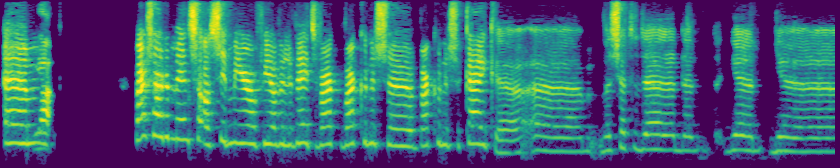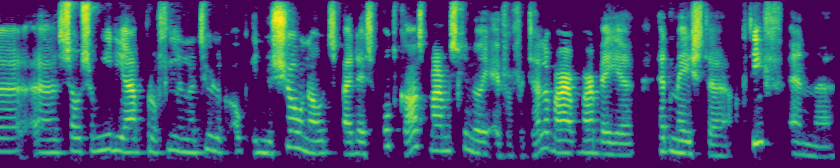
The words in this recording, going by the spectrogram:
Ehm, Ja. Waar zouden mensen, als ze meer over jou willen weten, waar, waar, kunnen, ze, waar kunnen ze kijken? Ehm, we zetten de, de, je, je eh, social media profielen natuurlijk ook in de show notes bij deze podcast. Maar misschien wil je even vertellen, waar, waar ben je het meest eh, actief? En, eh,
